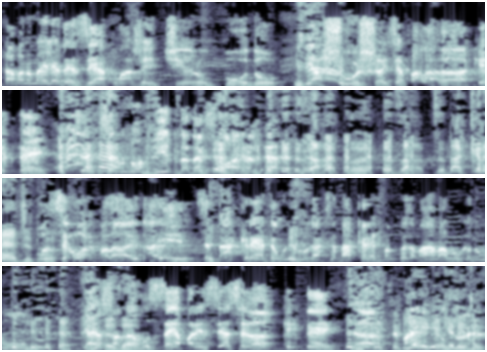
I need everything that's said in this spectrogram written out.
tava numa ilha deserta, um argentino, um poodle e a Xuxa, e você fala, ah, o que que tem? Você, você não duvida da história, né? exato, exato. Você dá crédito. Você olha e fala, ah, e daí? Você dá crédito, é o único lugar que você dá crédito pra coisa mais maluca do mundo. E aí o Saddam. Hussein aparecer, você, ah, o que que tem? Ah, você E vai aí, o que, ele né?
